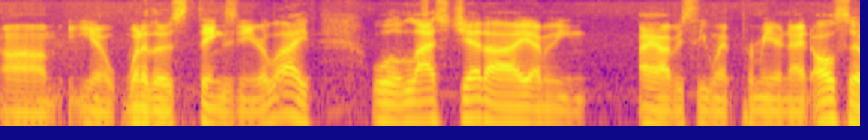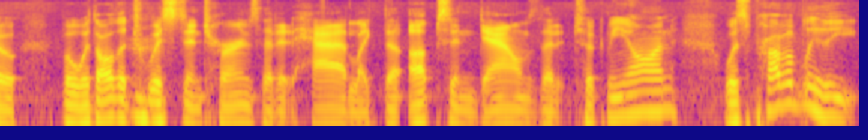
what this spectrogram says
Um, you know, one of those things in your life. Well, Last Jedi. I mean, I obviously went premiere night also, but with all the twists and turns that it had, like the ups and downs that it took me on, was probably the.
